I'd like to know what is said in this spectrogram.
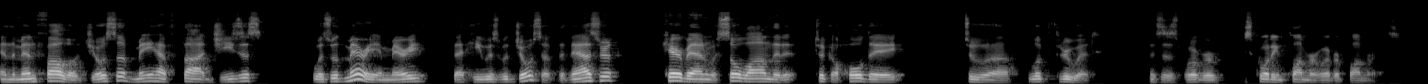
and the men followed. Joseph may have thought Jesus was with Mary, and Mary that he was with Joseph. The Nazareth caravan was so long that it took a whole day to uh, look through it. This is whoever he's quoting Plummer, whoever Plummer is.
